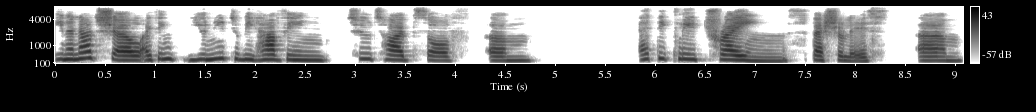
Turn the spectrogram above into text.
in a nutshell, I think you need to be having two types of um, ethically trained specialist um,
